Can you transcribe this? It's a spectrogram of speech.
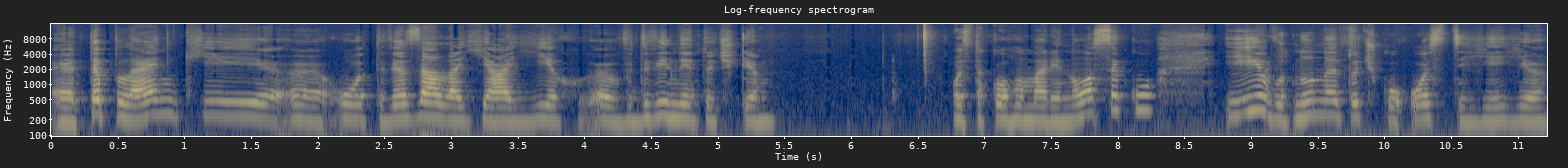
Е, Тепленькі, Е, от в'язала я їх е, в дві ниточки ось такого маріносику, і в одну ниточку ось цієї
